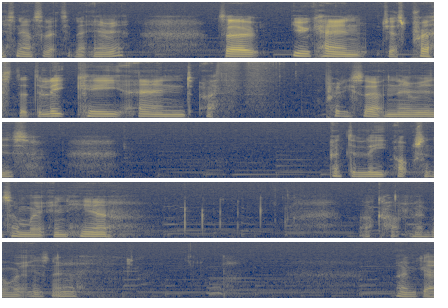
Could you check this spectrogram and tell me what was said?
It's now selected that area. So you can just press the delete key and I'm pretty certain there is a delete option somewhere in here. I can't remember where it is now. There we go,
